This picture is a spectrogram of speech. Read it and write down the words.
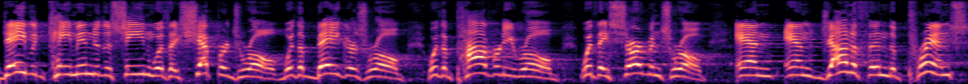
David came into the scene with a shepherd's robe, with a beggar's robe, with a poverty robe, with a servant's robe. And, and Jonathan, the prince,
